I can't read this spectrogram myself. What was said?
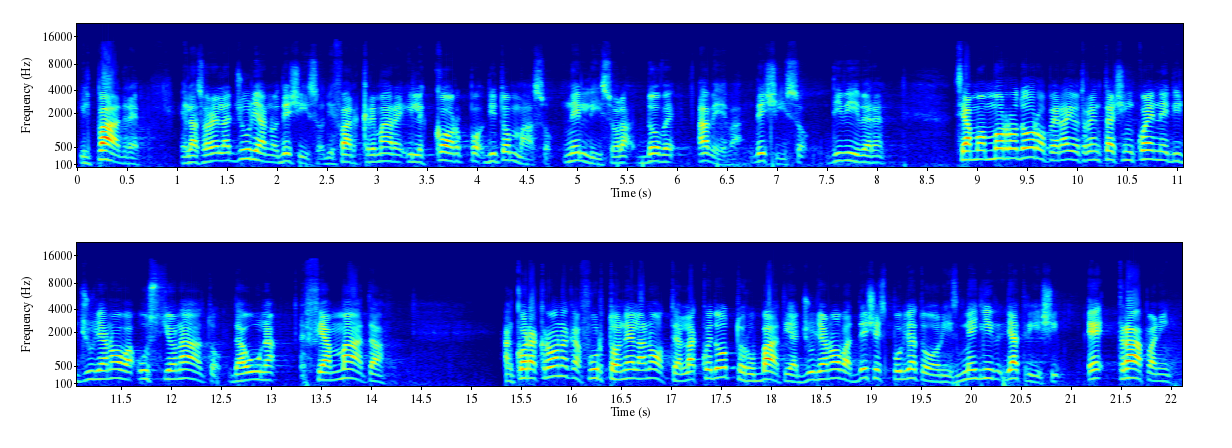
Il padre e la sorella Giulia hanno deciso di far cremare il corpo di Tommaso nell'isola dove aveva deciso di vivere. Siamo a Morro d'Oro, operaio 35enne di Giulianova ustionato da una fiammata. Ancora cronaca, furto nella notte all'acquedotto, rubati a Giulianova decespugliatori, smegliatrici e trapani.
